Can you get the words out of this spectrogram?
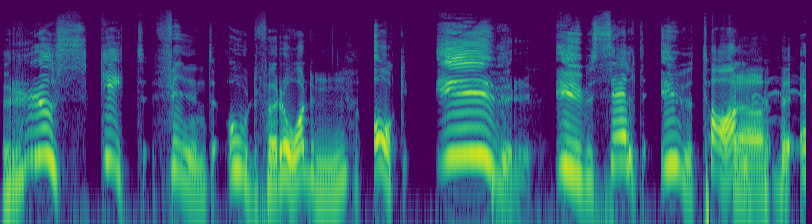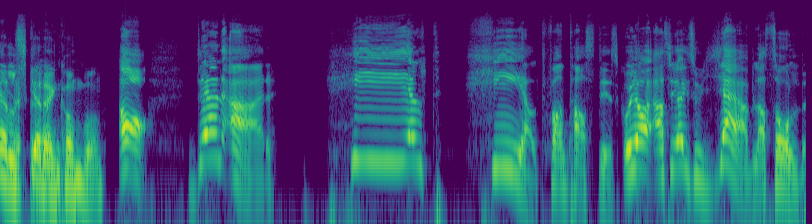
ruskigt fint ordförråd och uruselt uttal. ja, du älskar den kombon. Ja, den är helt, helt fantastisk! Och jag, alltså jag är så jävla såld!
